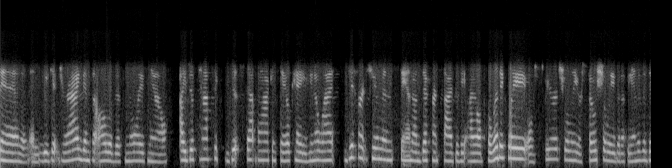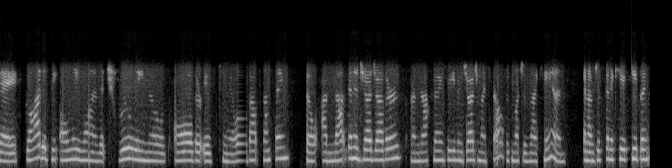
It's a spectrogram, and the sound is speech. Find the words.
sin and, and we get dragged into all of this noise now, I just have to just step back and say, okay, you know what? Different humans stand on different sides of the aisle politically or spiritually or socially, but at the end of the day, God is the only one that truly knows all there is to know about something. So I'm not going to judge others. I'm not going to even judge myself as much as I can. And I'm just going to keep keeping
